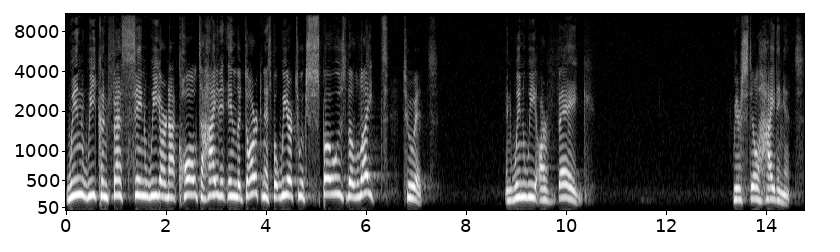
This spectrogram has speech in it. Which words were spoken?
When we confess sin, we are not called to hide it in the darkness, but we are to expose the light to it. And when we are vague, we are still hiding it.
